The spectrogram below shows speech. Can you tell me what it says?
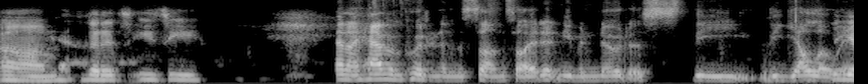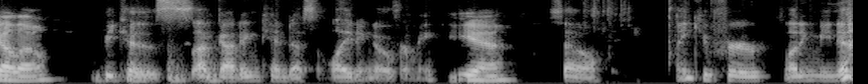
um Yeah. that it's easy and I haven't put it in the sun, so I didn't even notice the the yellow the yellow because I've got incandescent lighting over me. yeah So thank you for letting me know.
